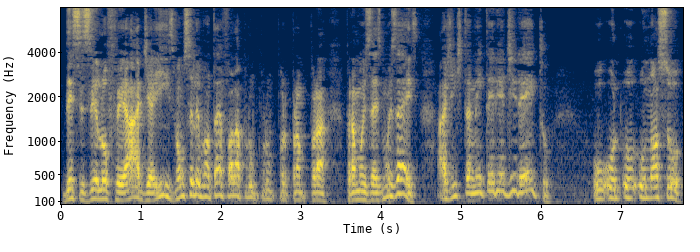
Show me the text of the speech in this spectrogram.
desse Zelofeade aí vão se levantar e falar para Moisés: Moisés, a gente também teria direito. O, o, o, nosso,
